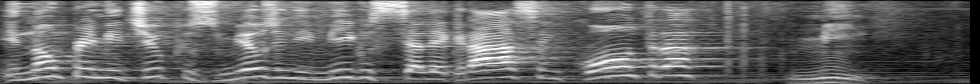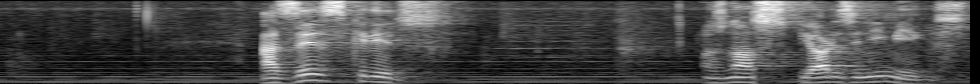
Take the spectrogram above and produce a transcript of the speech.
e não permitiu que os meus inimigos se alegrassem contra mim. Às vezes, queridos, os nossos piores inimigos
